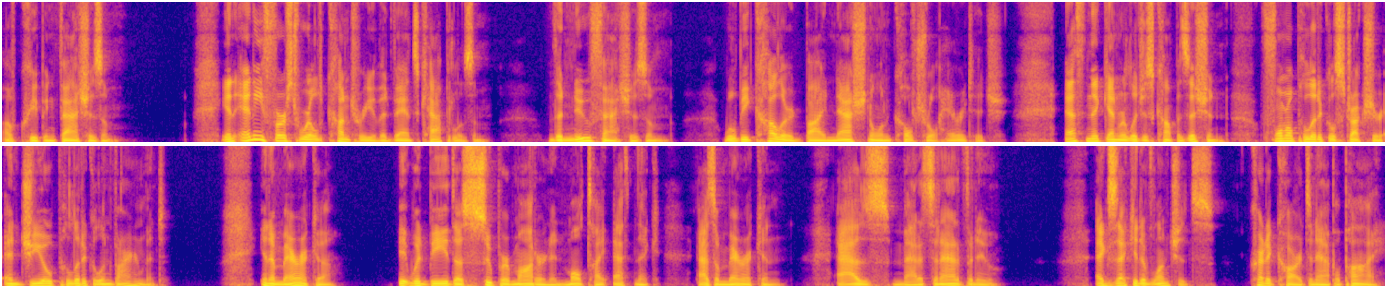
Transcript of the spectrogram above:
of creeping fascism. In any first world country of advanced capitalism, the new fascism will be colored by national and cultural heritage, ethnic and religious composition, formal political structure, and geopolitical environment. In America, it would be the super modern and multi ethnic as American, as Madison Avenue, executive lunches, credit cards, and apple pie.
